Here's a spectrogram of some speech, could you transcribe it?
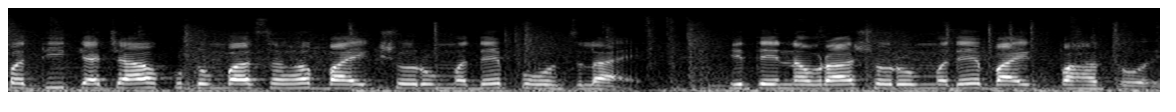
पती त्याच्या कुटुंबासह बाईक शोरूममध्ये पोहोचलाय. इथे नवरा शोरूममध्ये बाईक पाहतोय.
